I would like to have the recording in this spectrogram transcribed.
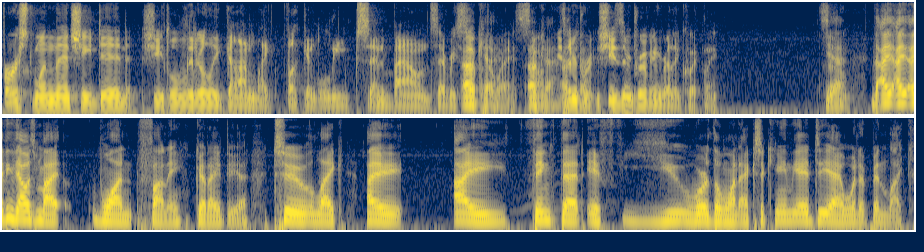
first one that she did, she's literally gone like fucking leaps and bounds every step of the way. So okay, she's, impro- she's improving really quickly. So. Yeah, I I- think that was my one funny good idea. Two, like I I think that if you were the one executing the idea, I would have been like,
